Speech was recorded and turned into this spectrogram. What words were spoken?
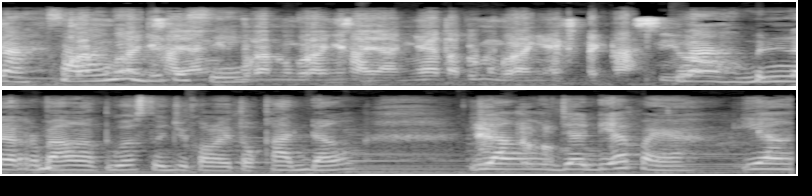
Nah salahnya gitu sayang, sih. bukan mengurangi sayangnya tapi mengurangi ekspektasi nah lo. bener banget. Gue setuju kalau itu. Kadang ya, yang jadi apa ya? Yang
